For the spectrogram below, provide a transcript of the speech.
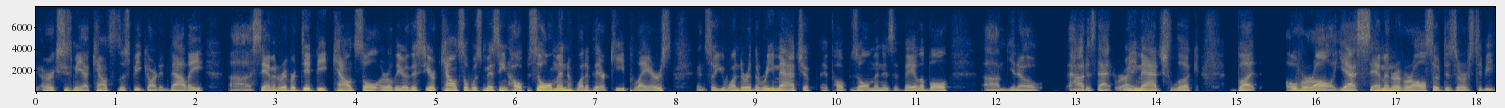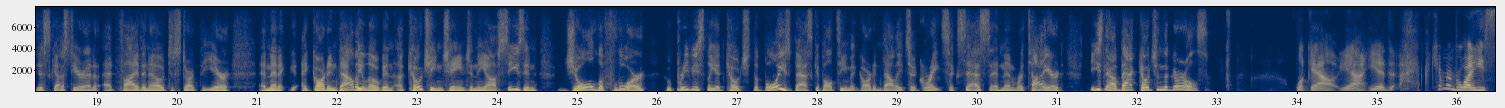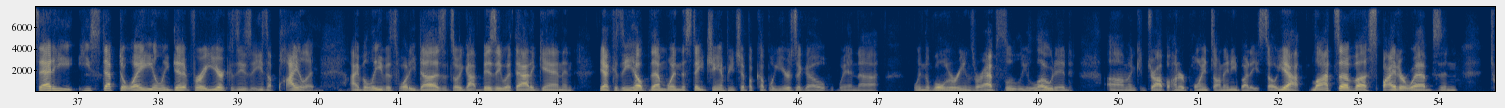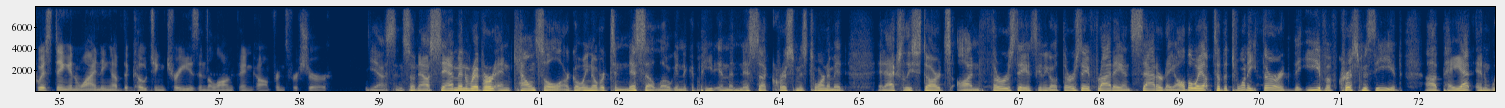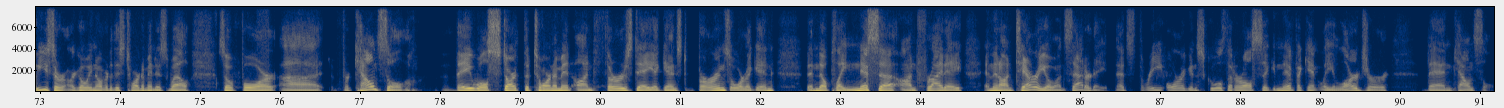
or excuse me, uh, Council just beat Garden Valley. Uh, Salmon River did beat Council earlier this year. Council was missing Hope Zolman, one of their key players, and so you wonder in the rematch if if Hope Zolman is available. Um, you know, how does that right. rematch look? But overall, yes, Salmon River also deserves to be discussed here at, at 5 and 0 to start the year. And then at, at Garden Valley, Logan, a coaching change in the offseason. Joel LaFleur, who previously had coached the boys basketball team at Garden Valley to great success and then retired, he's now back coaching the girls. Look out. Yeah, he had I can't remember what he said. He he stepped away. He only did it for a year because he's he's a pilot, I believe is what he does. And so he got busy with that again. And yeah, because he helped them win the state championship a couple years ago when uh when the Wolverines were absolutely loaded um and could drop 100 points on anybody. So yeah, lots of uh, spider webs and twisting and winding of the coaching trees in the long pin conference for sure. Yes. And so now Salmon River and Council are going over to Nyssa, Logan, to compete in the Nyssa Christmas tournament. It actually starts on Thursday. It's going to go Thursday, Friday, and Saturday, all the way up to the 23rd, the eve of Christmas Eve. Uh, Payette and Weiser are going over to this tournament as well. So for uh, for Council, they will start the tournament on Thursday against Burns, Oregon. Then they'll play Nyssa on Friday and then Ontario on Saturday. That's three Oregon schools that are all significantly larger than Council.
